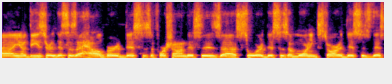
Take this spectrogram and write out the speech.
uh, you know, these are this is a halberd, this is a forchon, this is a sword, this is a morning star, this is this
